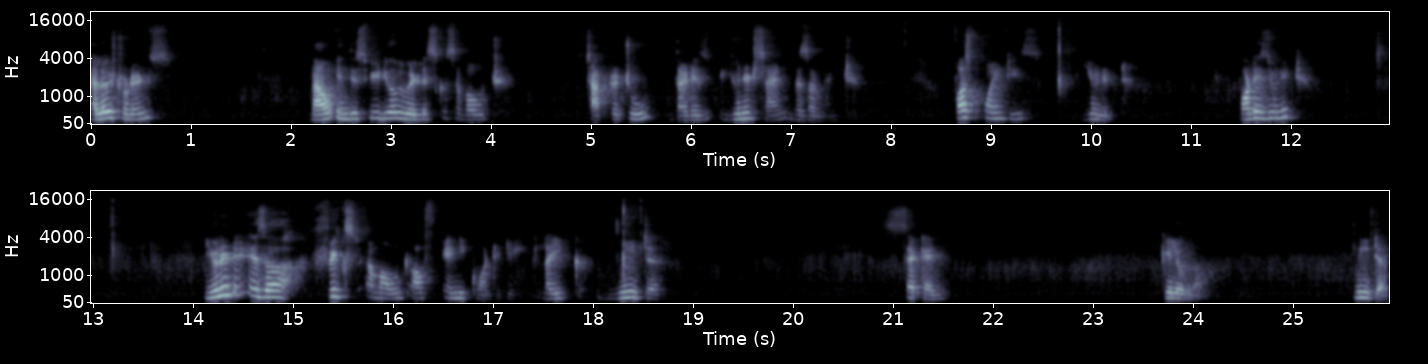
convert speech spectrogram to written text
Hello students. Now in this video we will discuss about chapter 2 that is units and measurement. First point is unit. What is unit? Unit is a fixed amount of any quantity like meter, second, kilogram. Meter.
